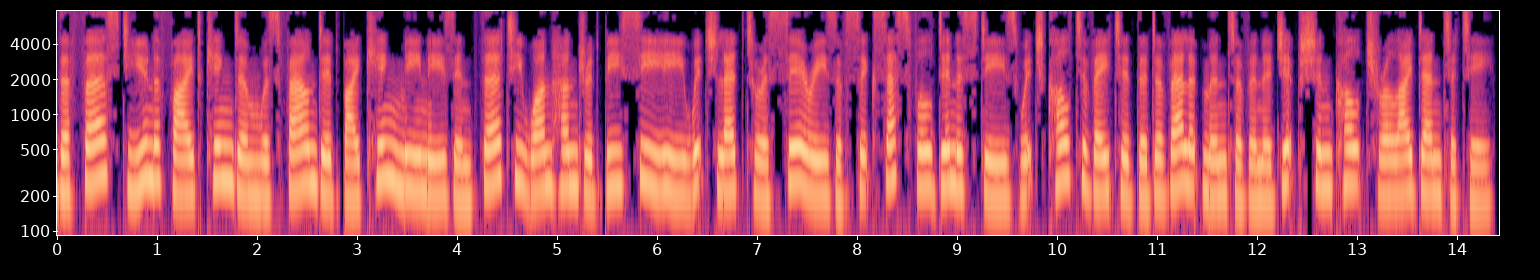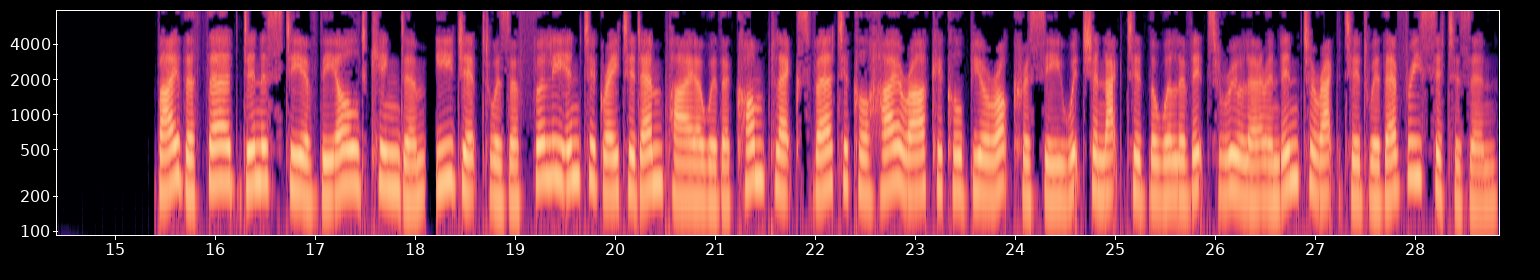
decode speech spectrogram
The first unified kingdom was founded by King Menes in 3100 BCE which led to a series of successful dynasties which cultivated the development of an Egyptian cultural identity. By the Third Dynasty of the Old Kingdom, Egypt was a fully integrated empire with a complex vertical hierarchical bureaucracy which enacted the will of its ruler and interacted with every citizen.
